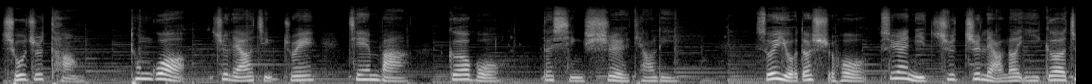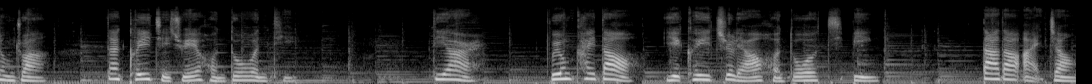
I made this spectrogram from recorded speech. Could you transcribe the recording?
手指疼，通过治疗颈椎、肩膀、胳膊的形式调理。所以有的时候，虽然你只治疗了一个症状，但可以解决很多问题。第二，不用开刀也可以治疗很多疾病，大到癌症，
